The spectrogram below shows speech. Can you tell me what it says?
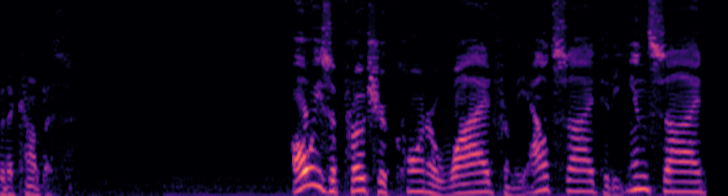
with a compass. Always approach your corner wide from the outside to the inside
